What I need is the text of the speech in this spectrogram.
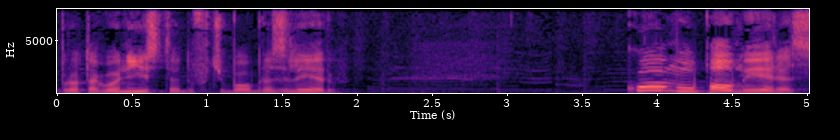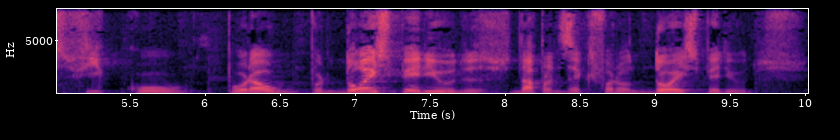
protagonista do futebol brasileiro. Como o Palmeiras ficou por, por dois períodos, dá para dizer que foram dois períodos,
